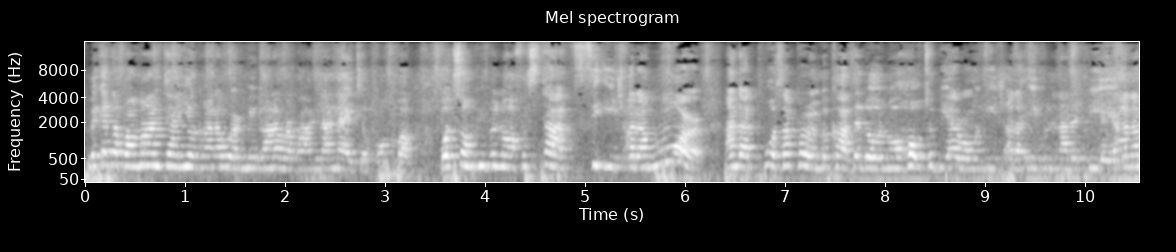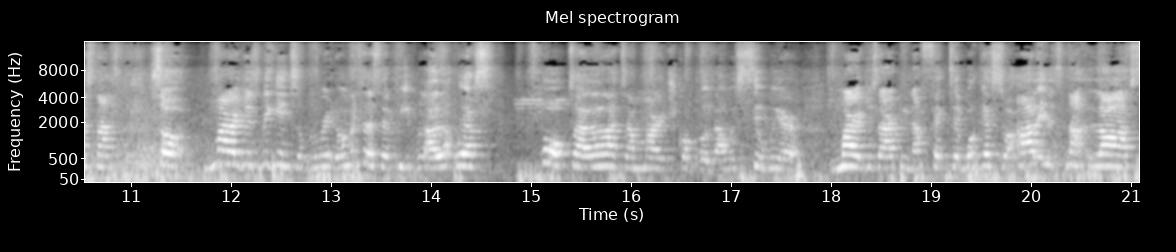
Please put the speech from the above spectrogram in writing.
make get up a time you're gonna work, me gonna work and the night you come back. But some people now have to start see each other more and that pose a problem because they don't know how to be around each other even in the day. You understand? So marriages begin to break. I tell people a lot we have spoke to a lot of marriage couples and we see where marriages are being affected. But guess what? All is not lost.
